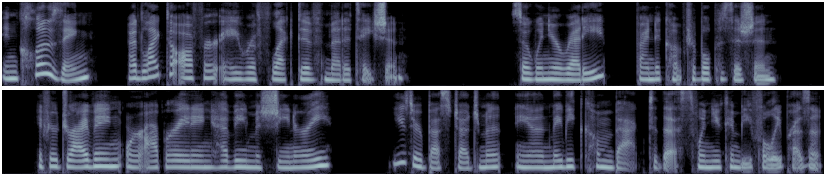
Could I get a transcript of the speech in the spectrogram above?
In closing, I'd like to offer a reflective meditation. So, when you're ready, find a comfortable position. If you're driving or operating heavy machinery, use your best judgment and maybe come back to this when you can be fully present.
